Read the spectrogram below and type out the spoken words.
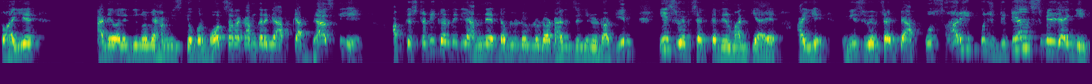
तो आइए, आने वाले दिनों में हम इसके ऊपर बहुत सारा काम करेंगे। आपके अभ्यास के लिए आपके स्टडी करने के लिए हमने www.harisengineer.in इस वेबसाइट का निर्माण किया है। आइए, इस वेबसाइट पे आपको सारी कुछ डिटेल्स मिल जाएँगी।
